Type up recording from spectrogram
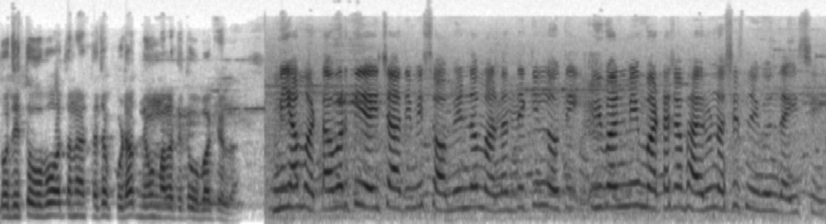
तो जिथे उभा होता ना त्याच्या पुढ्यात नेऊन मला तिथे उभा केलं. मी या मठावरती यायच्या आधी मी स्वामींना मानत देखील नव्हती. इवन मी मठाच्या बाहेरून अशीच निघून जायची.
